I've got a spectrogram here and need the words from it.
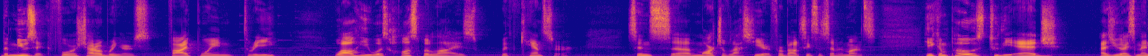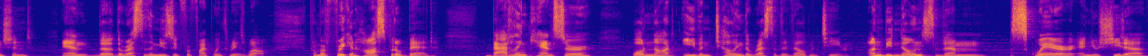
the music for Shadowbringers 5.3 while he was hospitalized with cancer since uh, March of last year for about six to seven months. He composed To the Edge, as you guys mentioned, and the, the rest of the music for 5.3 as well. From a freaking hospital bed, battling cancer while not even telling the rest of the development team. Unbeknownst to them, Square and Yoshida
